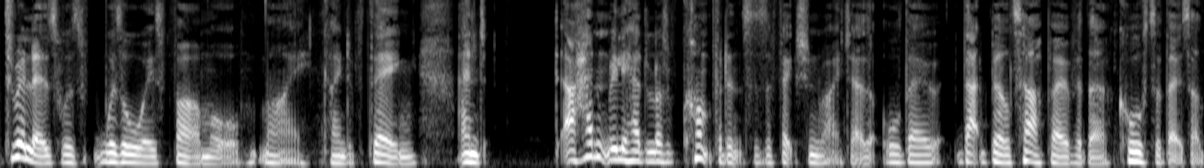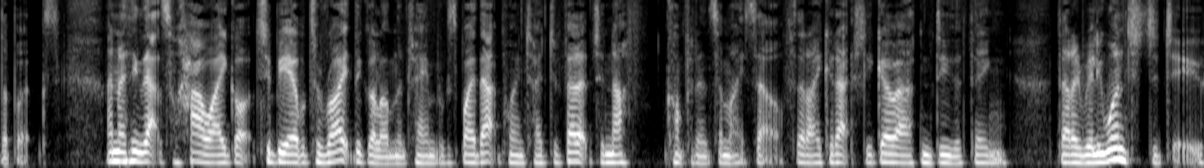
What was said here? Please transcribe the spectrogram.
thrillers was was always far more my kind of thing, and I hadn't really had a lot of confidence as a fiction writer, although that built up over the course of those other books. And I think that's how I got to be able to write The Girl on the Train, because by that point I'd developed enough confidence in myself that I could actually go out and do the thing that I really wanted to do.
